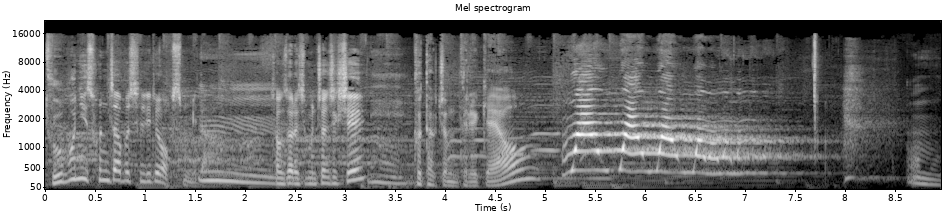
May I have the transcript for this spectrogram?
두 분이 손 잡으실 일이 없습니다 음. 정선혜 씨 문천식 씨 네. 부탁 좀 드릴게요 어머.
